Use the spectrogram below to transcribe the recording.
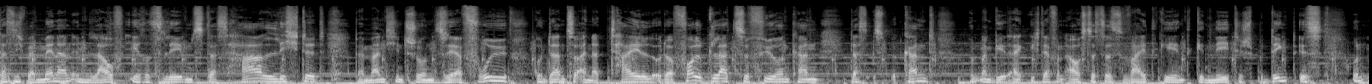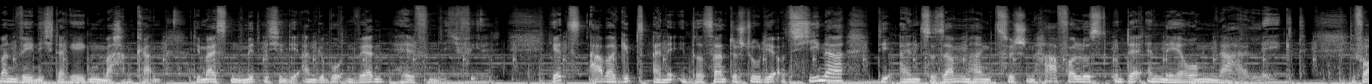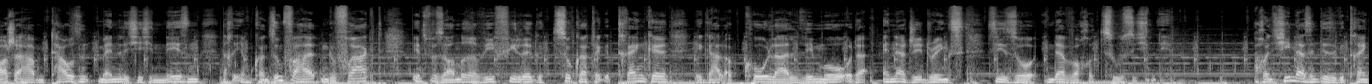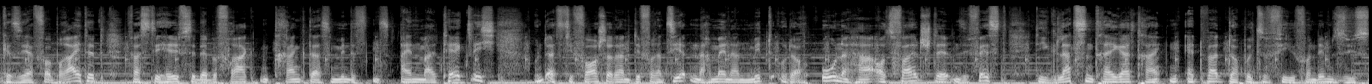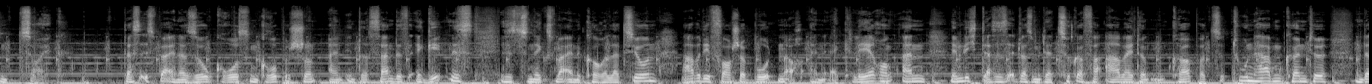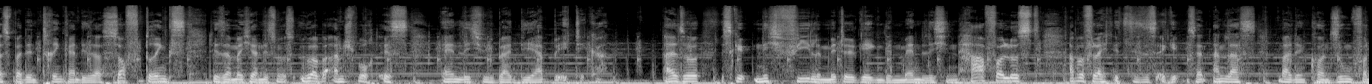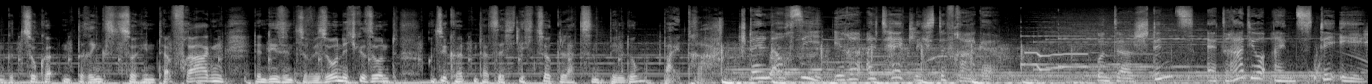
dass sich bei Männern im Lauf ihres Lebens das Haar lichtet, bei manchen schon sehr früh und dann zu einer Teil- oder Vollglatze führen kann, das ist bekannt und man geht eigentlich davon aus, dass das weitgehend genetisch bedingt ist und man wenig dagegen machen kann. Die meisten Mittelchen, die angeboten werden, helfen nicht viel. Jetzt aber gibt es eine interessante Studie aus China, die einen Zusammenhang zwischen Haarverlust und der Ernährung nahelegt. Die Forscher haben tausend männliche Chinesen nach ihrem Konsumverhalten gefragt, insbesondere wie viele gezuckerte Getränke, egal ob Cola, Limo oder Energy Drinks, sie so in der Woche zu sich nehmen. Auch in China sind diese Getränke sehr verbreitet. Fast die Hälfte der Befragten trank das mindestens einmal täglich. Und als die Forscher dann differenzierten nach Männern mit oder ohne Haarausfall, stellten sie fest, die Glatzenträger tranken etwa doppelt so viel von dem süßen Zeug. Das ist bei einer so großen Gruppe schon ein interessantes Ergebnis. Es ist zunächst mal eine Korrelation, aber die Forscher boten auch eine Erklärung an, nämlich, dass es etwas mit der Zuckerverarbeitung im Körper zu tun haben könnte und dass bei den Trinkern dieser Softdrinks dieser Mechanismus überbeansprucht ist, ähnlich wie bei Diabetikern. Also es gibt nicht viele Mittel gegen den männlichen Haarverlust, aber vielleicht ist dieses Ergebnis ein Anlass, mal den Konsum von gezuckerten Drinks zu hinterfragen, denn die sind sowieso nicht gesund und sie könnten tatsächlich zur Glatzenbildung beitragen. Stellen auch Sie Ihre alltäglichste Frage unter stimmtz.radio1.de.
